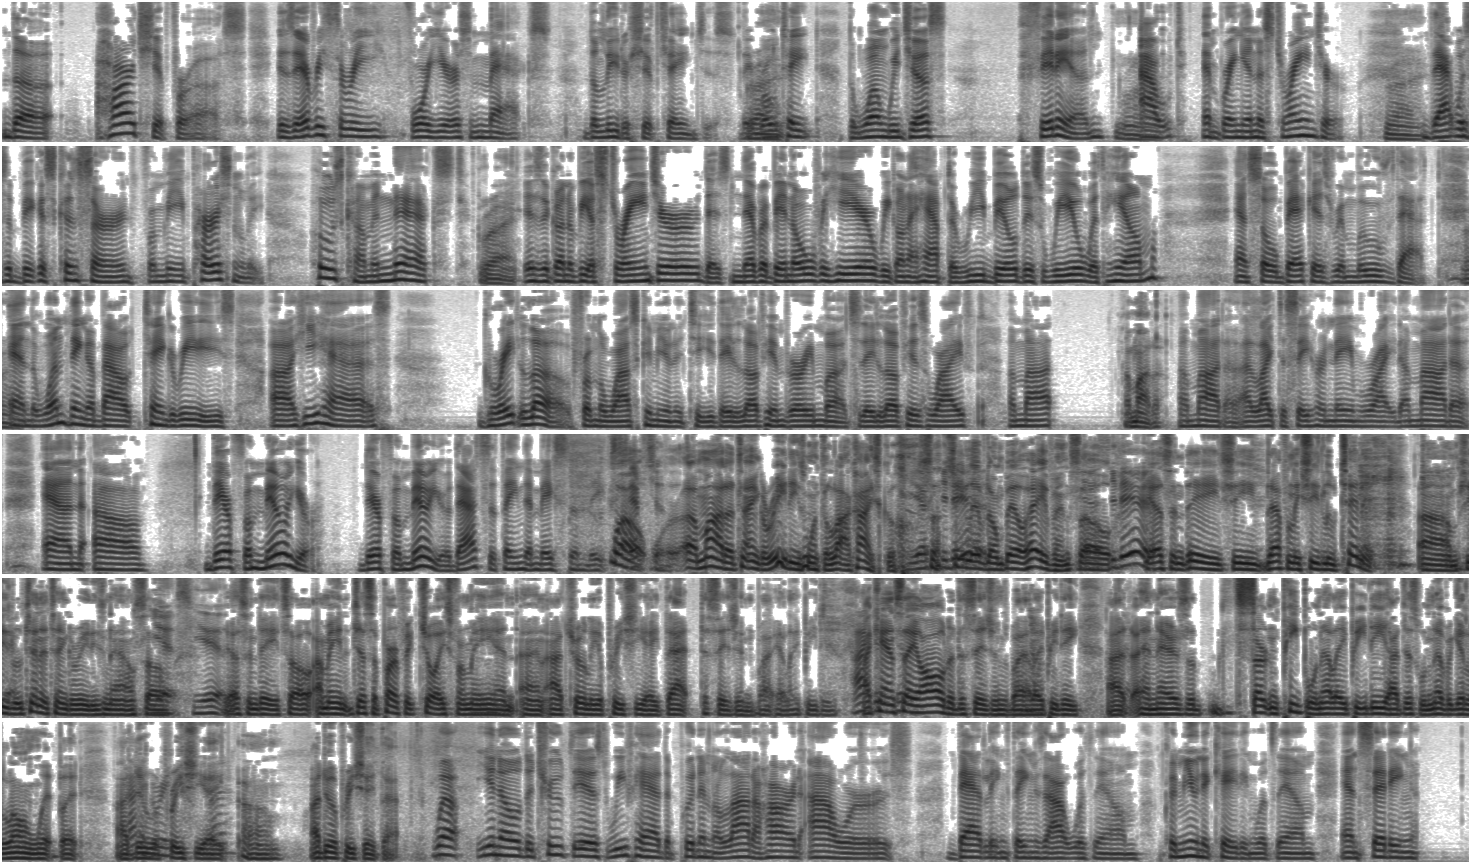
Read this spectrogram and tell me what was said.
the hardship for us is every three, four years max, the leadership changes. They right. rotate the one we just fit in right. out and bring in a stranger. Right. That was the biggest concern for me personally who's coming next? Right. Is it going to be a stranger that's never been over here? We're going to have to rebuild this wheel with him. And so Beck has removed that. Right. And the one thing about Tingirides, uh, he has great love from the Watts community. They love him very much. They love his wife, Amat. Amada. Amada. I like to say her name right, Amada. And uh, they're familiar they're familiar. That's the thing that makes them the exception. Well, Amada Tingirides went to Locke High School, yes, so she, she lived on Belhaven. So yes, she did. yes, indeed, she definitely she's lieutenant. Um, she's yes. Lieutenant Tingirides now. So yes, yes, yes, indeed. So I mean, just a perfect choice for me, and and I truly appreciate that decision by LAPD. I, I can't say all the decisions by no. LAPD, I, no. and there's a, certain people in LAPD I just will never get along with, but I, I do agree. appreciate. Um, I do appreciate that. Well, you know, the truth is we've had to put in a lot of hard hours battling things out with them, communicating with them, and setting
